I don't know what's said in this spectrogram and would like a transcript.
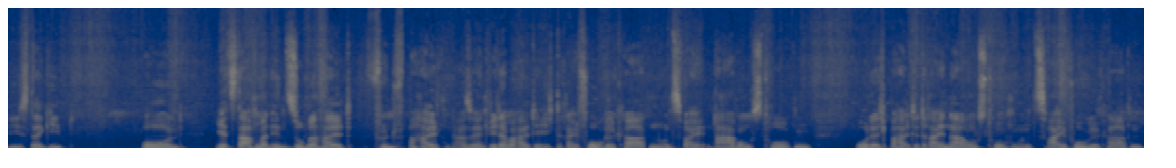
die es da gibt. Und jetzt darf man in Summe halt fünf behalten. Also entweder behalte ich drei Vogelkarten und zwei Nahrungstoken oder ich behalte drei Nahrungstoken und zwei Vogelkarten.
